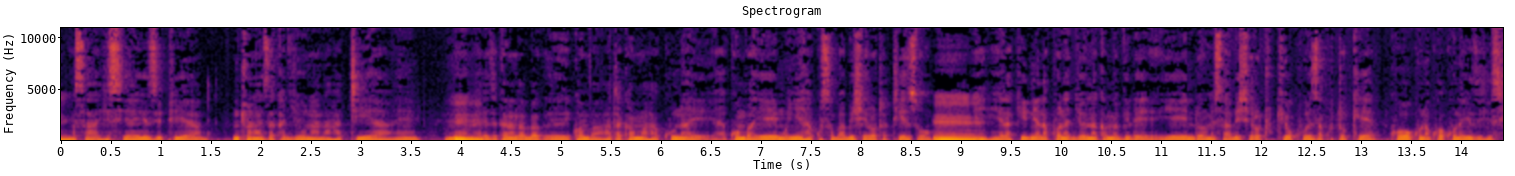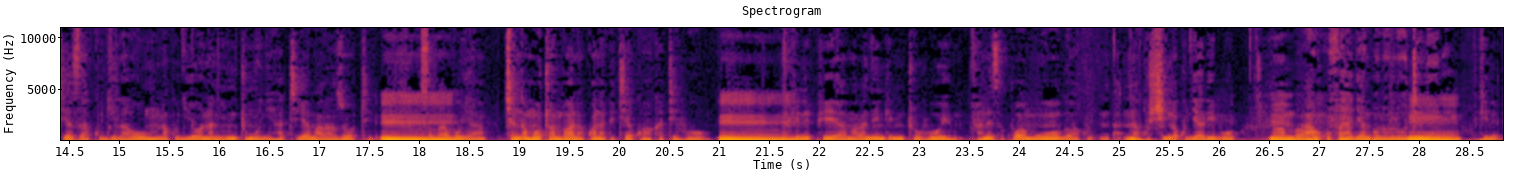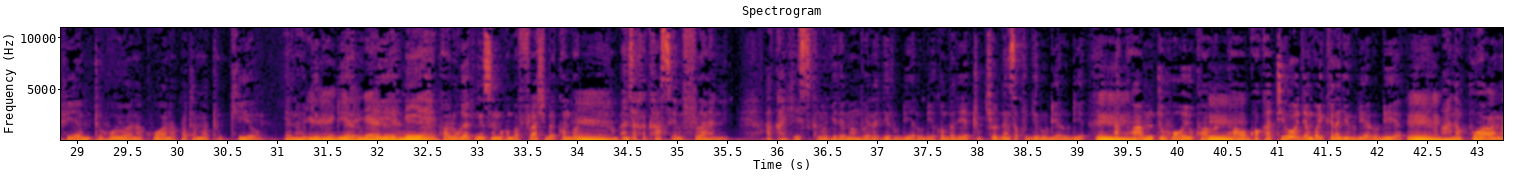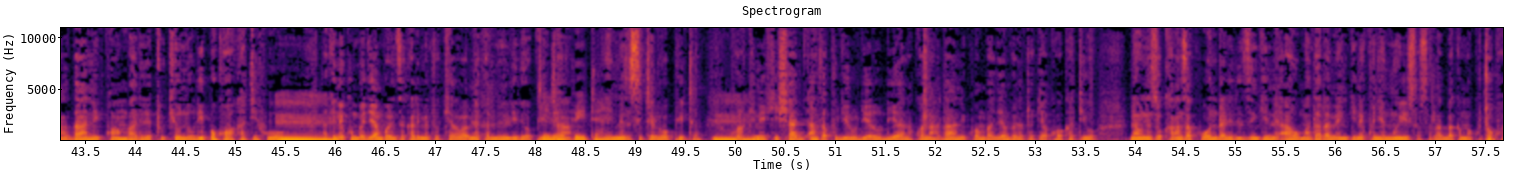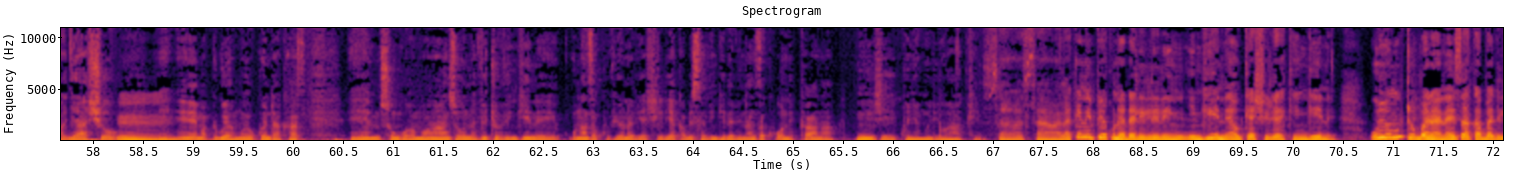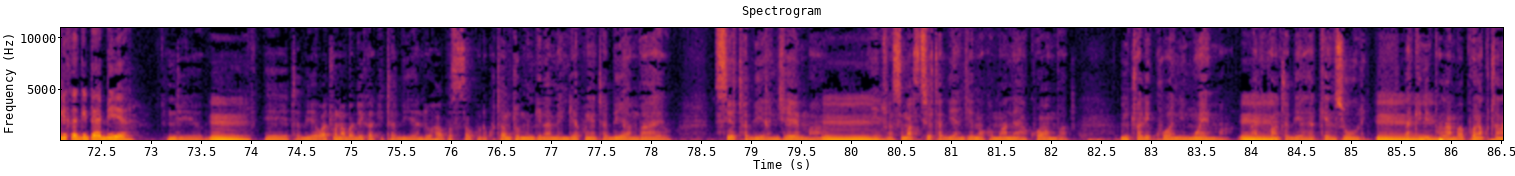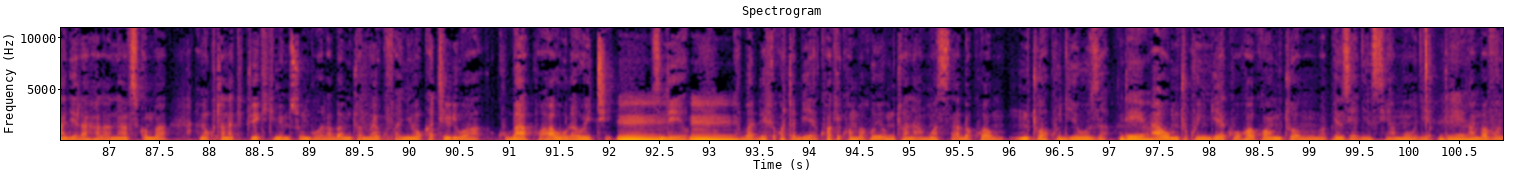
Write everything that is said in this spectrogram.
Sasa hisia hizi pia mtu anaweza kajiona na hatia eh? Mm. inawezekana labda e, kwamba hata kama hakuna eh, kwamba yeye mwenyewe hakusababisha hilo tatizo mm. e, lakini anakuwa anajiona kama vile yeye ndo amesababisha hilo tukio kuweza kutokea kwao kunakuwa kuna hizi hisia za kujilaumu na kujiona ni mtu mwenye hatia mara zote mm. kwa sababu ya changamoto ambayo anakuwa anapitia kwa wakati huo mm. lakini pia mara nyingi mtu huyu anaweza kuwa ku, na kushindwa kujaribu mambo. Au kufanya jambo lolote lile. Lakini pia mtu huyu anakuwa anapata matukio yanayojirudia Yanayojirudia rudia rudia. Eh, kwa lugha ya kwamba flashback kwamba anaweza kakaa sehemu fulani akahisi kama vile mambo yanajirudia rudia kwamba lile tukio linaanza kujirudia rudia. Na kwa mtu huyu kwa, kwa, kwa wakati huo jambo likiwa linajirudia rudia anakuwa anadhani kwamba lile tukio ndo lipo kwa wakati huo. Lakini kumbe jambo linaweza limetokea labda miaka miwili iliyopita eh, miezi sita iliyopita. Kwa lakini ikishaanza kujirudia rudia anakuwa nadhani kwamba jambo linatokea kwa wakati huo. Na unaweza ukaanza kuona dalili zingine au madhara mengine kwenye mwili sasa labda kama kutokwa jasho mm. eh, mapigo ya moyo kwenda kasi eh, msongo wa mawazo na vitu vingine. Unaanza kuviona viashiria kabisa vingine vinaanza kuonekana nje kwenye mwili wake. Sawa sawa. Lakini pia kuna dalili nyingine au kiashiria kingine. Huyu mtu bwana anaweza akabadilika kitabia? Ndio. Mm. e, tabia watu wanabadilika kitabia. Ndio hapo sasa kunakuta mtu mwingine ameingia kwenye tabia ambayo sio tabia njema. Mm. e, tunasema sio tabia njema kwa maana ya kwamba mtu alikuwa ni mwema mm. alikuwa na tabia yake nzuri mm. lakini pale ambapo anakutana jeraha la nafsi kwamba amekutana kitu hiki kimemsumbua labda mtu amewahi kufanyiwa ukatili wa kubakwa au ulawiti mm. sindio mm. kubadilika kwa tabia kwake kwamba huyo mtu anaamua sasa labda kuwa mtu wa kujiuza au mtu kuingia kwa, kwa mtu wa mapenzi ya jinsia moja ambavyo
